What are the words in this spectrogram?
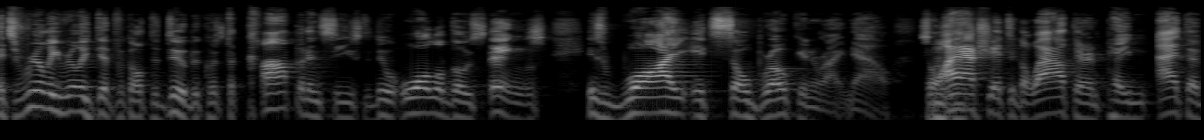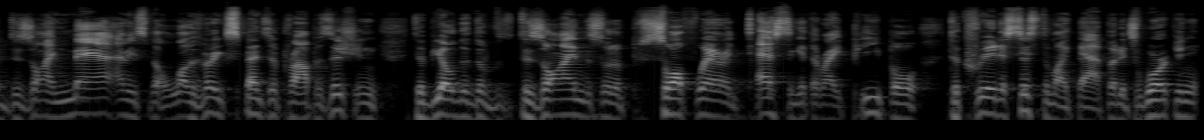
It's really, really difficult to do because the competencies to do all of those things is why it's so broken right now. So mm-hmm. I actually had to go out there and pay. I had to design man. I mean, it's a, lot, it's a very expensive proposition to be able to de- design the sort of software and test and get the right people to create a system like that. But it's working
